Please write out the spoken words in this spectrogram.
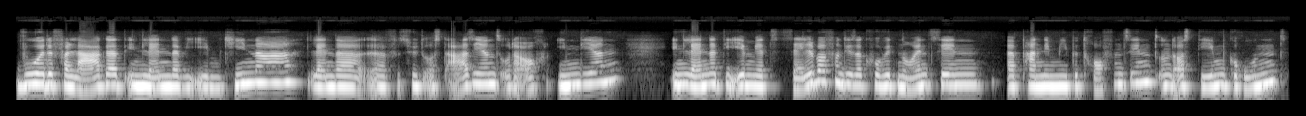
wurde verlagert in Länder wie eben China, Länder äh, Südostasiens oder auch Indien in Länder, die eben jetzt selber von dieser Covid-19-Pandemie betroffen sind und aus dem Grund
